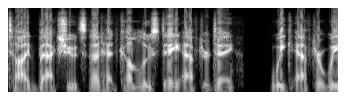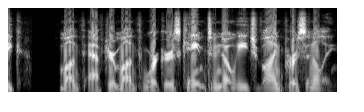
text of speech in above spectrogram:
tied back shoots that had come loose day after day, week after week, month after month workers came to know each vine personally.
